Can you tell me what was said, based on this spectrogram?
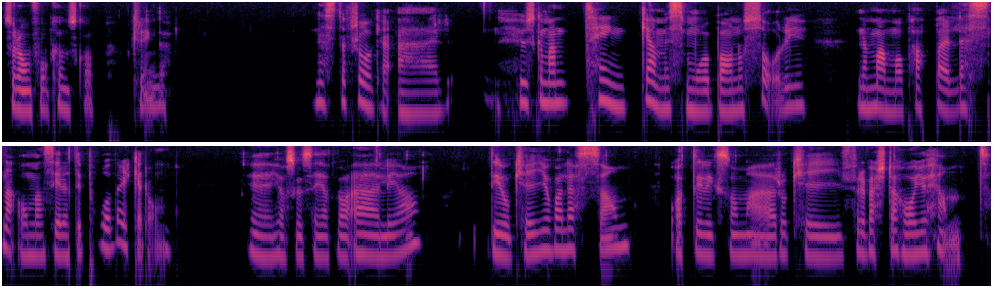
Så de får kunskap kring det. Nästa fråga är, hur ska man tänka med små barn och sorg när mamma och pappa är ledsna om man ser att det påverkar dem? Eh, Jag skulle säga att vara ärliga. Det är okej att vara ledsen. Och att det liksom är okej, för det värsta har ju hänt.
